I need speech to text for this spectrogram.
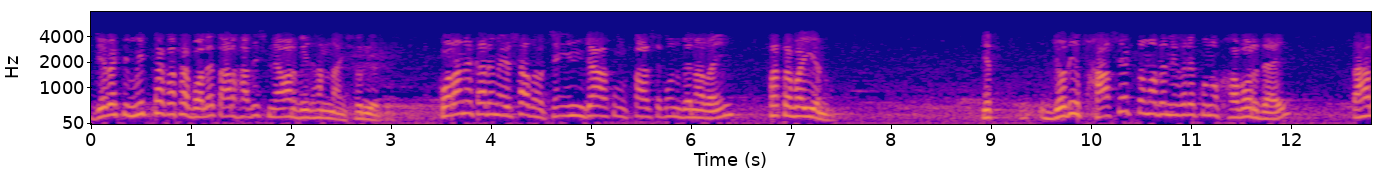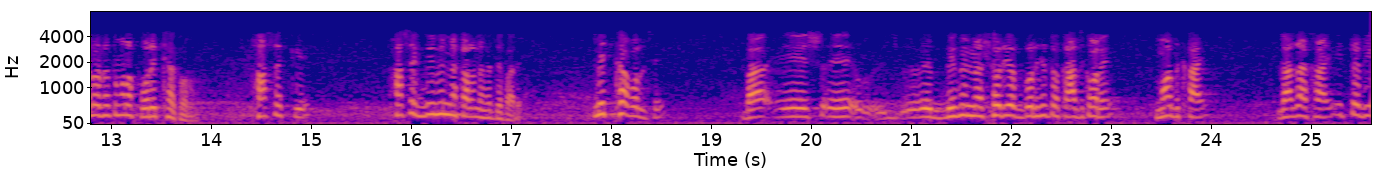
যে ব্যক্তি মিথ্যা কথা বলে, তার হাদিস নেওয়ার বিধান নাই শরীয়তে। কোরআনে কারিমে এরশাদ হচ্ছে ইনজা ফাসেকুন বেনাবাইন ফাতাবাইয়ানু। যে যদি ফাসেক তোমাদের নিকটে কোনো খবর দেয়, তাহলে ওটা তোমরা পরীক্ষা করো। ফাসেককে ফাসেক বিভিন্ন কারণে হতে পারে। মিথ্যা বলছে বা বিভিন্ন শরীয়ত গর্হিত কাজ করে, মদ খায়, গাঁজা খায়, ইত্যাদি।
